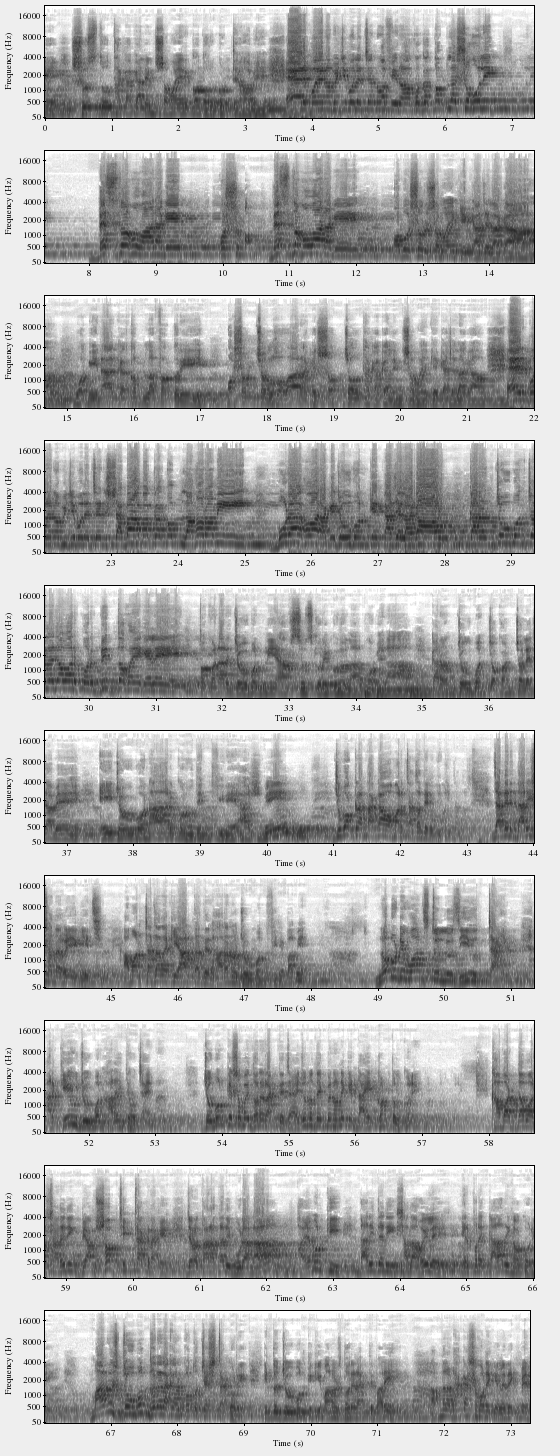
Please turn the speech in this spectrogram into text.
সুস্থ থাকাকালীন সময়ের কদর করতে হবে। এরপরে নবীজি বলেছেন ওয়াফির কবলা সুগুলিক ব্যস্ত হওয়ার আগে ব্যস্ত হওয়ার আগে অবসর সময়কে কাজে লাগাও। অসচ্ছল হওয়ার আগে সচ্ছল থাকাকালীন সময়কে কাজে লাগাও। এরপরে নবীজি বলেছেন বুড়া হওয়ার আগে যৌবনকে কাজে লাগাও। কারণ যৌবন চলে যাওয়ার পর বৃদ্ধ হয়ে গেলে তখন আর যৌবন নিয়ে আফসোস করে কোনো লাভ হবে না। কারণ যৌবন যখন চলে যাবে, এই যৌবন আর কোনোদিন ফিরে আসবে যুবকরা তাকাও আমার চাচাদের দিকে। যাদের দাড়ি সাদা হয়ে গিয়েছে, আমার চাচারা কি আর তাদের হারানো যৌবন ফিরে পাবে? Nobody wants to lose youth time আর কেউ যৌবন হারাইতেও চায় না। যৌবনকে সবাই ধরে রাখতে চায়, এজন্য দেখবেন অনেকে ডায়েট কন্ট্রোল করে। খাবার দাবার, শারীরিক ব্যায়াম সব ঠিকঠাক রাখে, যেন তাড়াতাড়ি বুড়া না হয়। এমনকি দাড়ি টাড়ি সাদা হইলে এরপরে কালারিংও করে। মানুষ যৌবন ধরে রাখার কত চেষ্টা করে কিন্তু যৌবনকে কি মানুষ ধরে রাখতে পারে? আপনারা ঢাকা শহরে গেলে দেখবেন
